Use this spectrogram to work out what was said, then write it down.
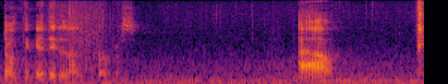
Don't think I did it on purpose. Ow.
